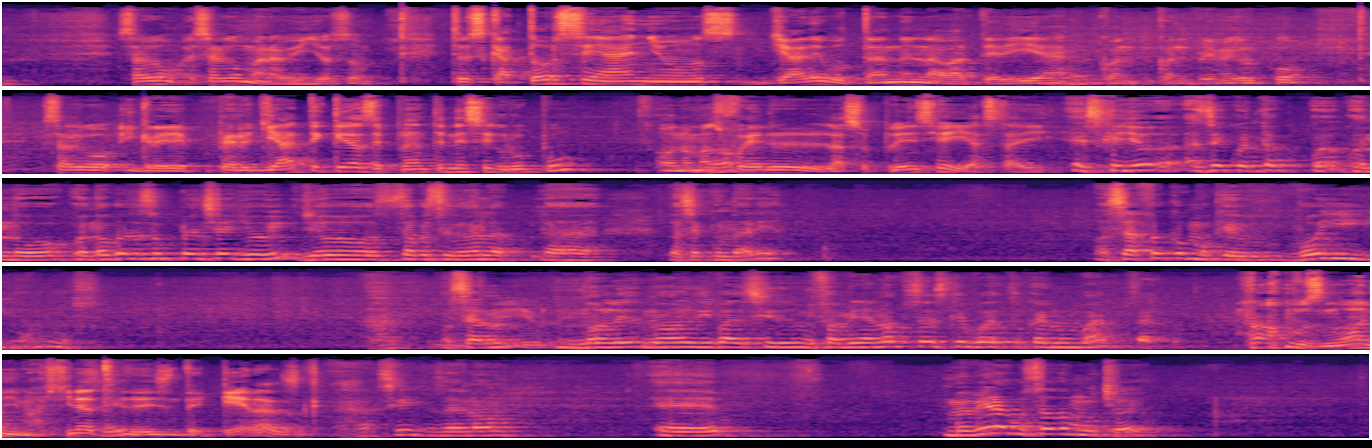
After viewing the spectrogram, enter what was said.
Es algo, es algo maravilloso. Entonces, 14 años ya debutando en la batería Ujú. con, con el primer grupo, es algo increíble. ¿Pero ya te quedas de planta en ese grupo? ¿O nomás No. fue el- la suplencia y hasta ahí? Es que yo, haz de cuenta, cu- cuando, cuando hago esa suplencia, yo, yo estaba estudiando la, la, la secundaria. O sea, fue como que voy y vámonos. O sea, no le, no le iba a decir a mi familia, no, pues sabes que voy a tocar en un bar. O sea, No, pues no, ni imagínate, Sí. te dicen, te quedas. Ajá, sí, o sea, no. Eh, me hubiera gustado mucho, ¿eh?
